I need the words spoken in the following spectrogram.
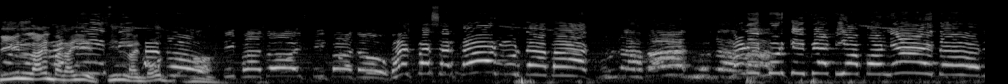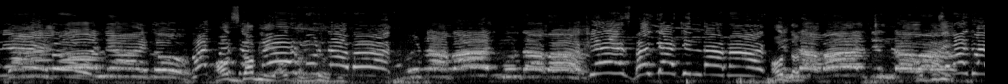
तीन लाइन बनाइए तीन लाइन बहुत हाँ। भाजपा सरकार मुर्दाबाद। मुर्दाबाद मणिपुर की बेटियों को न्याय दो न्याय दो। न्याय दो। मुर्दाबाद। मुर्दाबाद मुर्दाबाद। भैया जिंदाबाद। जिंदाबाद जिंदाबाद।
